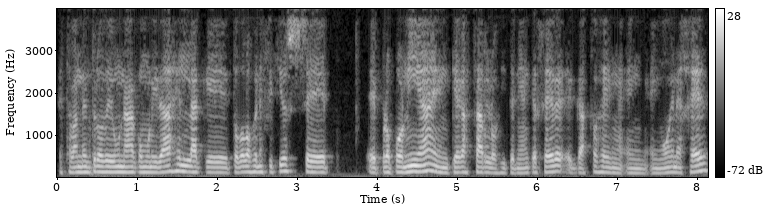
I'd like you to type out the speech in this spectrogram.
estaban dentro de una comunidad en la que todos los beneficios se eh, proponía en qué gastarlos y tenían que ser gastos en, en, ONG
